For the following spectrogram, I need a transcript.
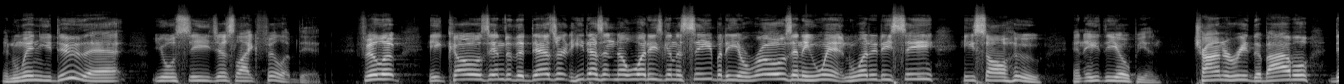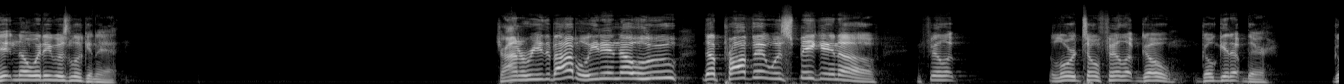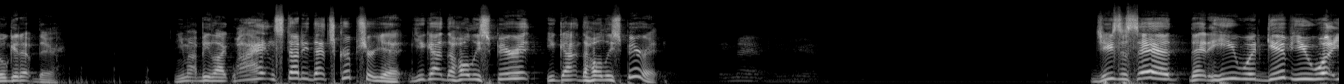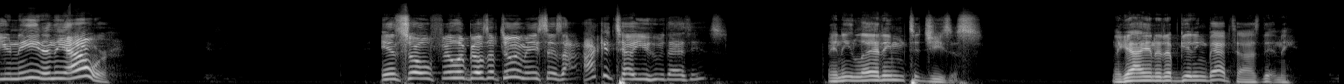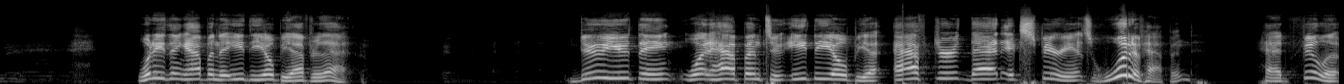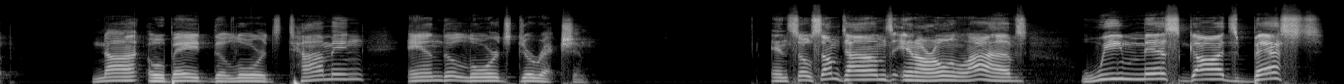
And when you do that, you'll see just like Philip did. Philip, he goes into the desert. He doesn't know what he's going to see, but he arose and he went. And what did he see? He saw who? An Ethiopian trying to read the Bible, didn't know what he was looking at. Trying to read the Bible, he didn't know who the prophet was speaking of. And Philip, the Lord told Philip, Go, go get up there. Go get up there. You might be like, Well, I hadn't studied that scripture yet. You got the Holy Spirit, you got the Holy Spirit. Jesus said that he would give you what you need in the hour. And so Philip goes up to him and he says, I, I can tell you who that is. And he led him to Jesus. The guy ended up getting baptized, didn't he? What do you think happened to Ethiopia after that? Do you think what happened to Ethiopia after that experience would have happened had Philip not obeyed the Lord's timing and the Lord's direction? And so sometimes in our own lives, we miss God's best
